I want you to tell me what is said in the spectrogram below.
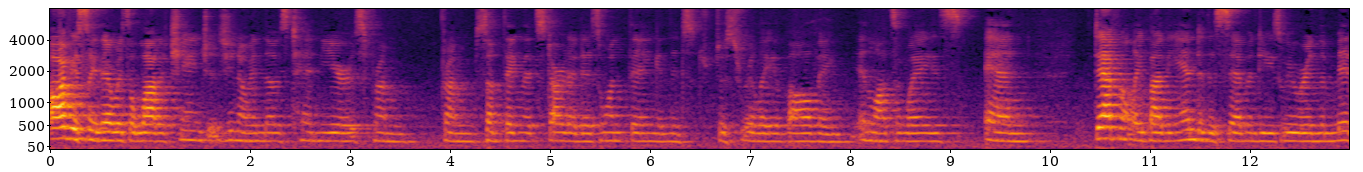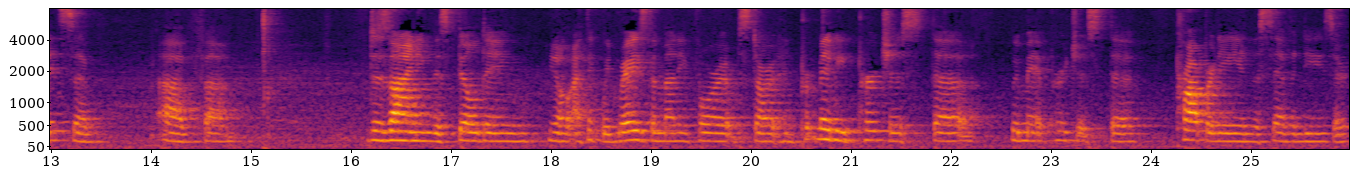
Obviously, there was a lot of changes, you know, in those 10 years from from something that started as one thing and it's just really evolving in lots of ways. And definitely by the end of the 70s, we were in the midst of, of um, designing this building. You know, I think we'd raised the money for it, start and maybe purchased the. We may have purchased the property in the 70s or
